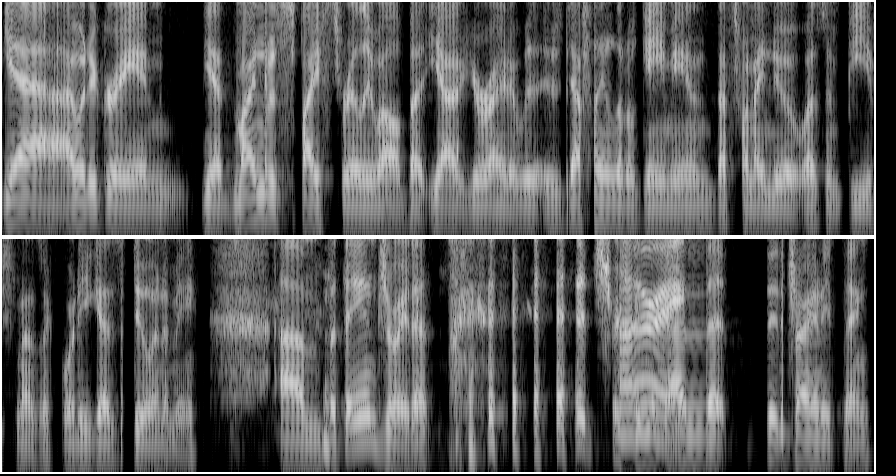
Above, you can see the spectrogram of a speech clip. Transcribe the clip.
Yeah, I would agree. And yeah, mine was spiced really well. But yeah, you're right. It was, it was definitely a little gamey, and that's when I knew it wasn't beef. And I was like, "What are you guys doing to me?" Um, but they enjoyed it. Tricking All the guy that didn't try anything.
